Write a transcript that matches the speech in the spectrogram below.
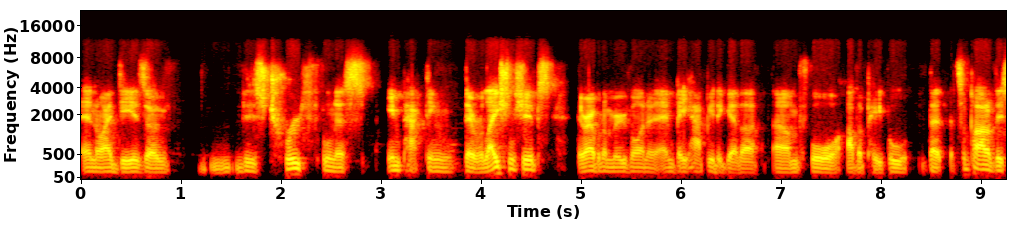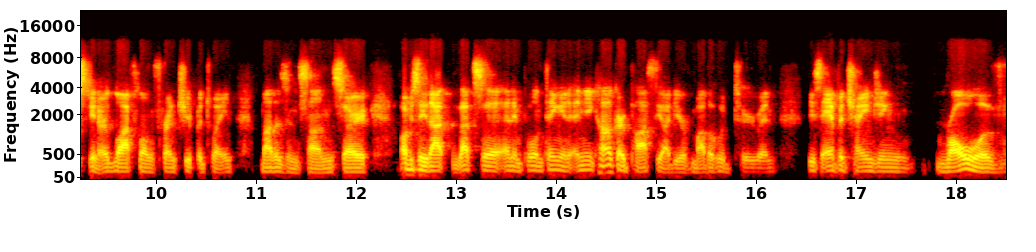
and ideas of this truthfulness impacting their relationships, they're able to move on and, and be happy together um, for other people. That it's a part of this, you know, lifelong friendship between mothers and sons. So obviously that that's a, an important thing, and, and you can't go past the idea of motherhood too, and this ever changing role of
